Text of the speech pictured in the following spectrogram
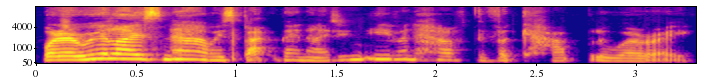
What I realize now is back then I didn't even have the vocabulary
